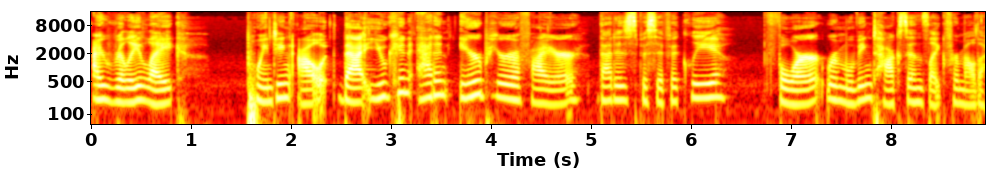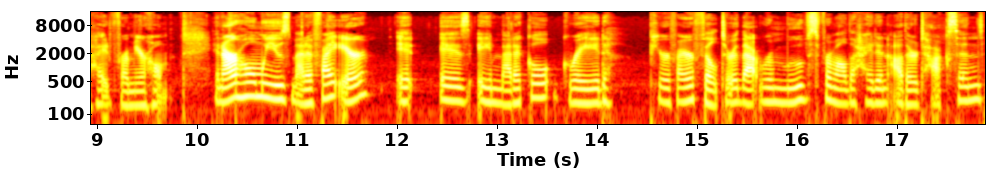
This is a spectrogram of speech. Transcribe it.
I really like pointing out that you can add an air purifier that is specifically for removing toxins like formaldehyde from your home. In our home, we use Medify Air. It is a medical grade purifier filter that removes formaldehyde and other toxins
